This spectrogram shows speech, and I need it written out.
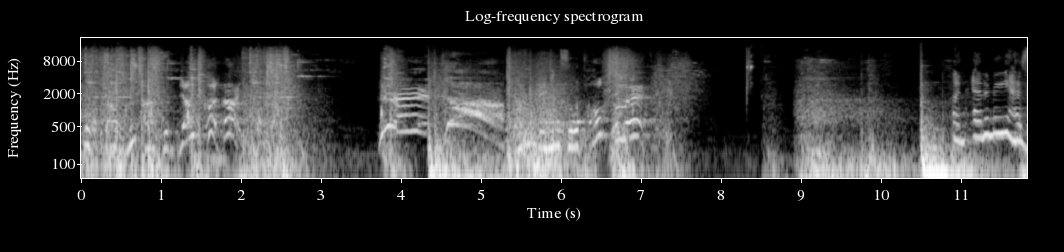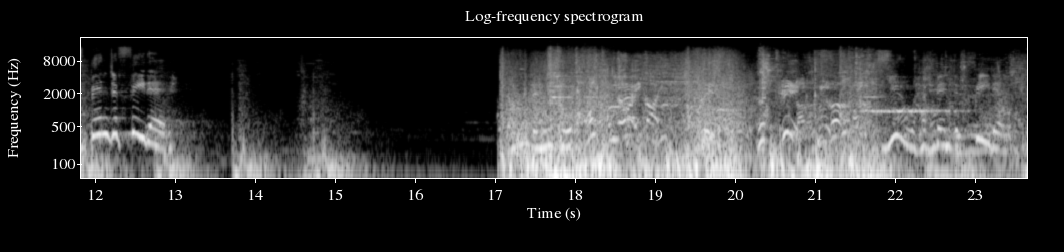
พวกเจ้านี้อาจหยุดยั้งข้าได้ยังดิ่งสู่ท้องทะเล An enemy has been defeated! ยังดิ่งสู่ท้องทะเลถอยก่อนคือที่ของข้า You have been defeated!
